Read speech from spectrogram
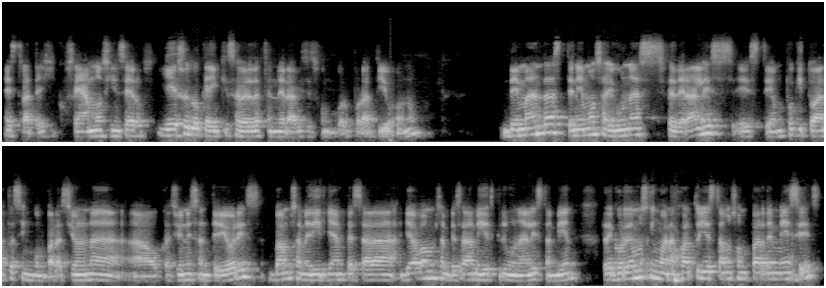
estratégico, seamos sinceros. Y eso es lo que hay que saber defender a veces con corporativo, ¿no? Demandas, tenemos algunas federales este, un poquito altas en comparación a, ocasiones anteriores. Vamos a medir ya empezar a, ya vamos a empezar a medir tribunales también. Recordemos que en Guanajuato ya estamos a un par de meses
